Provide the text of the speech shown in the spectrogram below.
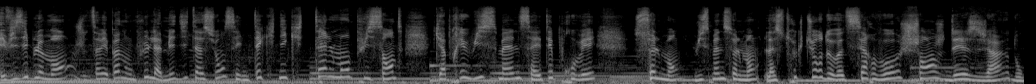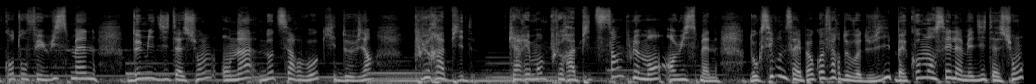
Et visiblement, je ne savais pas non plus, la méditation, c'est une technique tellement puissante qu'après huit semaines, ça a été prouvé seulement, huit semaines seulement, la structure de votre cerveau change déjà. Donc quand on fait huit semaines de méditation, on a notre cerveau qui devient plus rapide carrément plus rapide, simplement en huit semaines. Donc si vous ne savez pas quoi faire de votre vie, ben, commencez la méditation.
